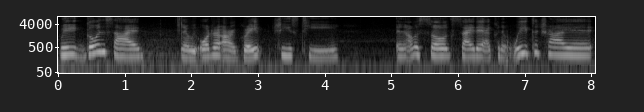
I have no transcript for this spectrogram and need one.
We go inside and we order our grape cheese tea. And I was so excited. I couldn't wait to try it.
